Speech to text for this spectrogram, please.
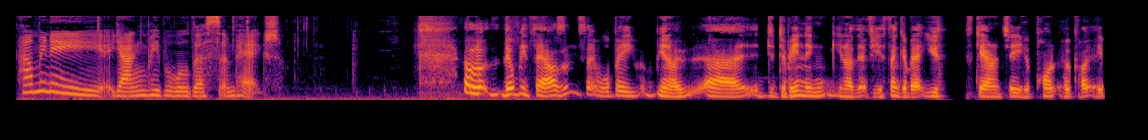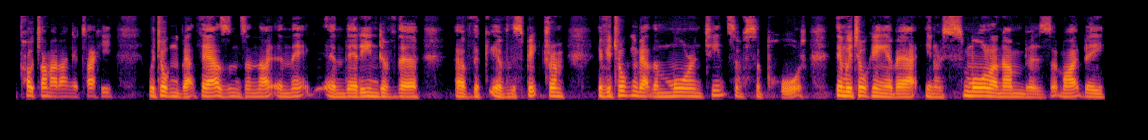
How many young people will this impact Oh, look, there'll be thousands. It will be, you know, uh, depending, you know, if you think about youth guarantee, who Poutama rangatahi, we're talking about thousands in that in that in that end of the of the of the spectrum. If you're talking about the more intensive support, then we're talking about you know smaller numbers. It might be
